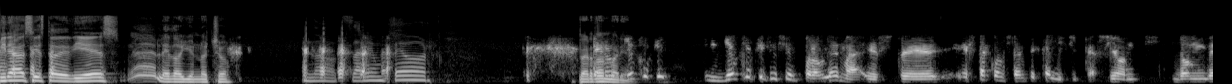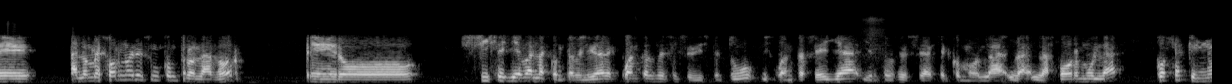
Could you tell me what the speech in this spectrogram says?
mira, si está de 10, eh, le doy un 8. no, sale un peor. Perdón, Pero María. Yo creo que yo creo que ese es el problema, este, esta constante calificación, donde a lo mejor no eres un controlador, pero sí se lleva la contabilidad de cuántas veces se diste tú y cuántas ella, y entonces se hace como la, la, la fórmula, cosa que no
